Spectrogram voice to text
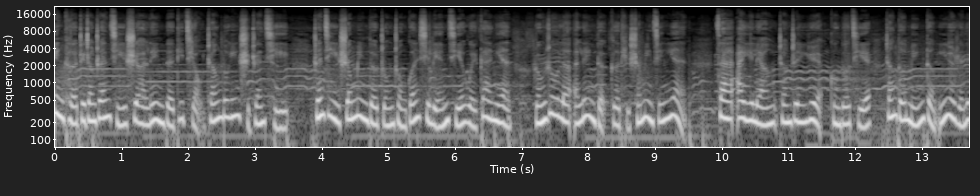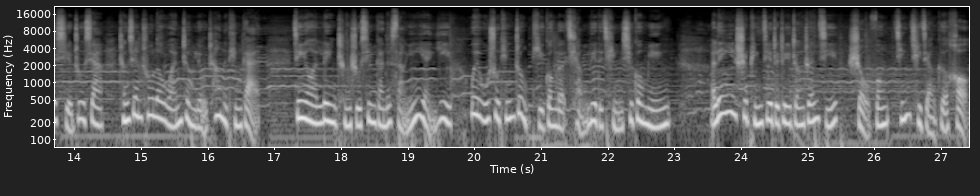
Link 这张专辑是 Alin 的第九张录音室专辑。专辑以生命的种种关系连结为概念，融入了 Alin 的个体生命经验，在艾怡良、张震岳、龚多杰、张德明等音乐人的协助下，呈现出了完整流畅的听感。经由 Alin 成熟性感的嗓音演绎，为无数听众提供了强烈的情绪共鸣。Alin 亦是凭借着这张专辑首封金曲奖歌后。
